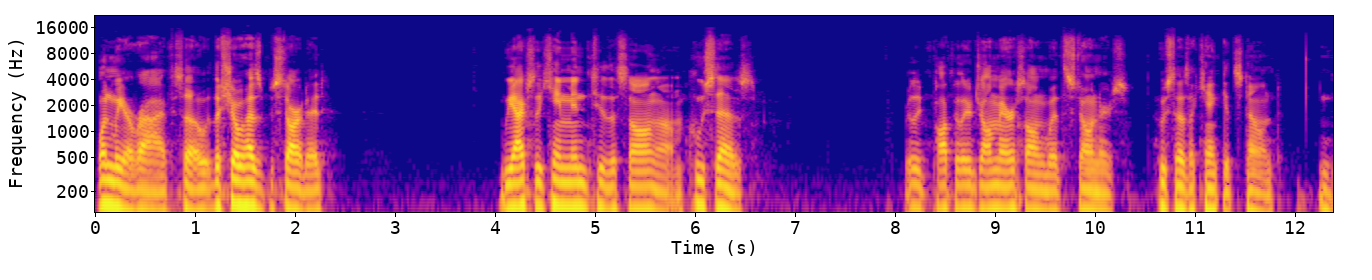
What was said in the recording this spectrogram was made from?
when we arrive. So the show has started. We actually came into the song um, Who Says? Really popular John Mayer song with stoners. Who says I can't get stoned? And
